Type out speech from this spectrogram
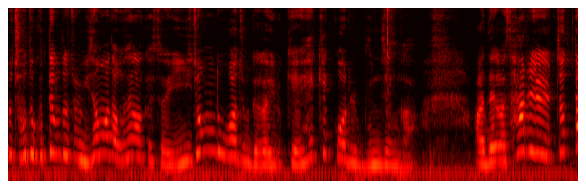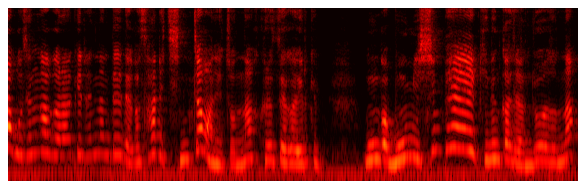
어, 저도 그때부터 좀 이상하다고 생각했어요. 이 정도 가지고 내가 이렇게 헥헥거릴 문제인가? 아 내가 살을 쪘다고 생각을 하긴 했는데 내가 살이 진짜 많이 쪘나? 그래서 내가 이렇게 뭔가 몸이 심폐 기능까지 안 좋아졌나?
